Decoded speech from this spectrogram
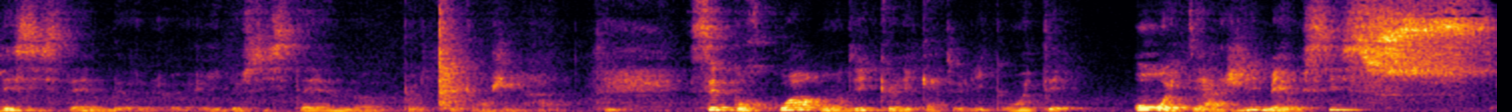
les systèmes et le système politique en général. C'est pourquoi on dit que les catholiques ont été, ont été agis, mais aussi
